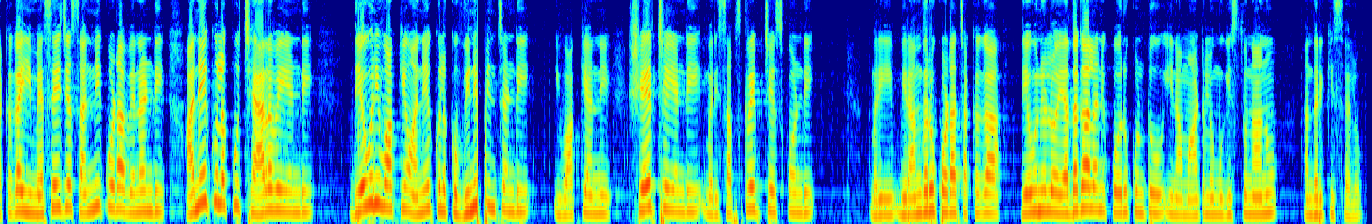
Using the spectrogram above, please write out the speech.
చక్కగా ఈ మెసేజెస్ అన్నీ కూడా వినండి. అనేకులకు చేరవేయండి. దేవుని వాక్యం అనేకులకు వినిపించండి. ఈ వాక్యాన్ని షేర్ చేయండి. మరి సబ్స్క్రైబ్ చేసుకోండి. మరి మీరందరూ కూడా చక్కగా దేవునిలో ఎదగాలని కోరుకుంటూ ఈ నా మాటలు ముగిస్తున్నాను. అందరికీ సెలవు.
